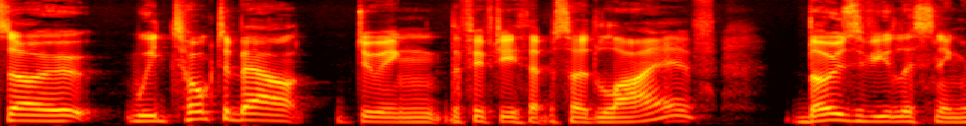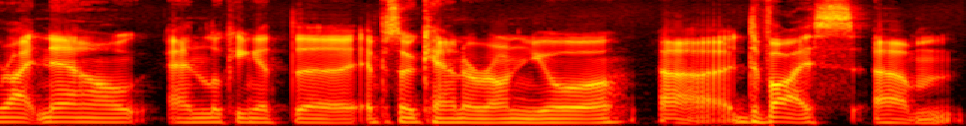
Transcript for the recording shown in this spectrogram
So we talked about doing the 50th episode live. Those of you listening right now and looking at the episode counter on your uh, device um,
